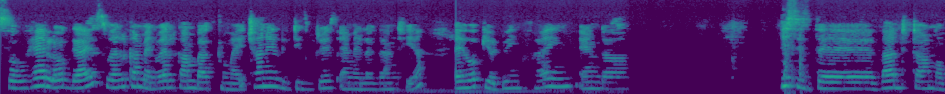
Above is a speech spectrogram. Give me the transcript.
So hello guys, welcome and welcome back to my channel. It is Grace M Elegant here. I hope you're doing fine and uh, this is the third term of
